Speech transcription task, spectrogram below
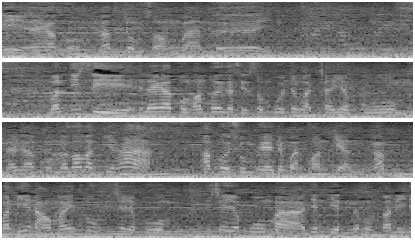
นี่นะครับผมรับชมสองวันเลย วันที่4นะครับผมอำเภอเกษตรสมบูรณ์จังหวัดชัยภูมินะครับผมแล้วก็วันที่5อำเภอชุมแพจังหวัดขอนแก่นครับ วันนี้หนาวไหมลูกที่ชัยภูมิที่ชัยภูมิมาเย็นๆครับผมตอนนี้เ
